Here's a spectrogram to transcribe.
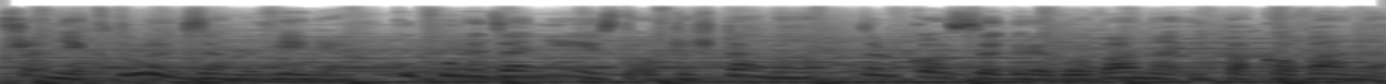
Przy niektórych zamówieniach kukurydza nie jest oczyszczana, tylko segregowana i pakowana.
